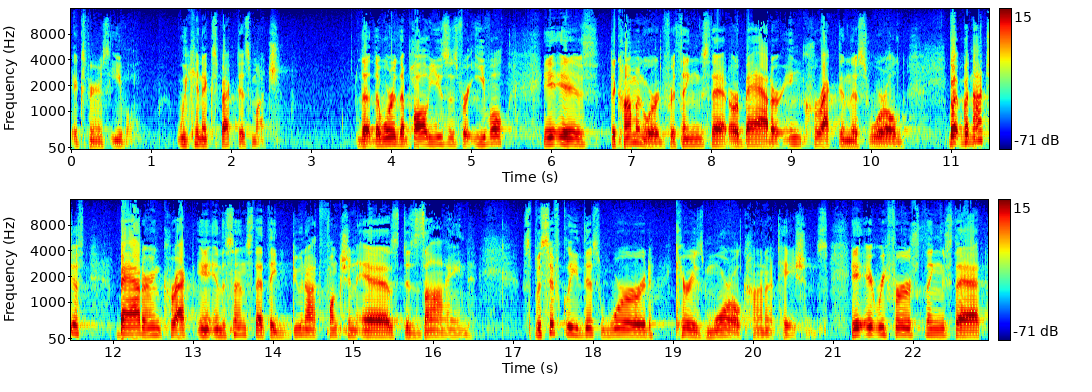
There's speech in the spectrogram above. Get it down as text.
experience evil. We can expect as much. The, the word that Paul uses for evil is the common word for things that are bad or incorrect in this world. But, but not just bad or incorrect in, in the sense that they do not function as designed. Specifically, this word carries moral connotations. It, it refers things that,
